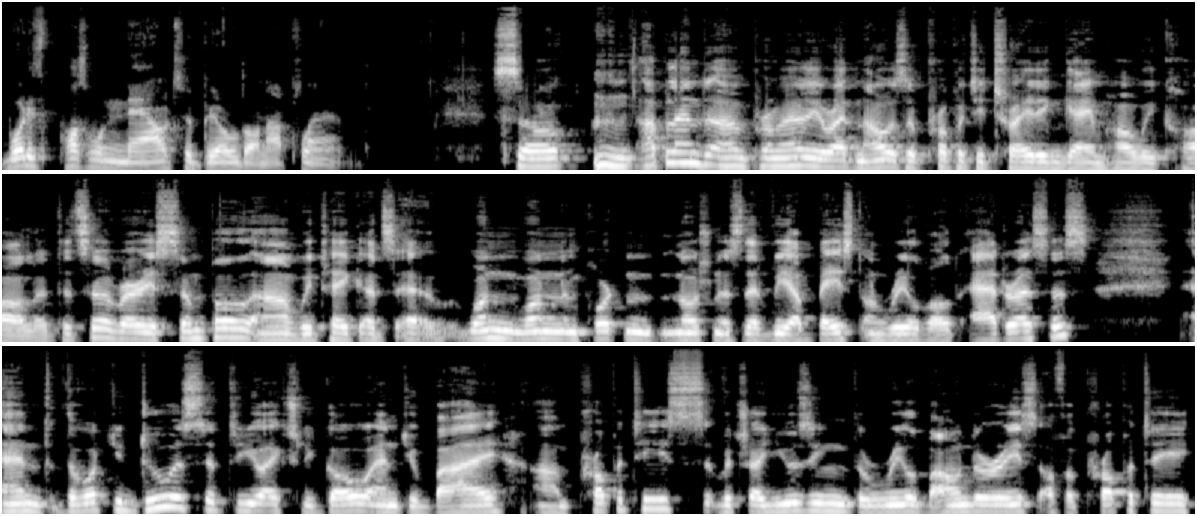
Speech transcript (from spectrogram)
what is possible now to build on Upland? So Upland um, primarily right now is a property trading game, how we call it. It's a very simple. Uh, we take it's uh, one one important notion is that we are based on real world addresses. And the, what you do is that you actually go and you buy um, properties which are using the real boundaries of a property.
